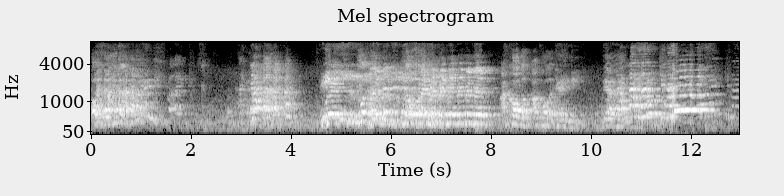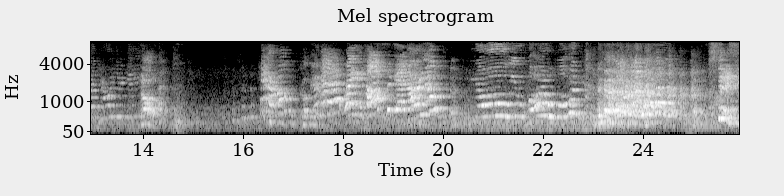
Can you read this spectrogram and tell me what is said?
Oh, so you just, Jeremy's bike. wait, look, wait, wait, no, wait, wait, wait, wait, wait, wait, wait. I call a, I call a gang meeting. We gotta have a. Can I, can I join your game? No, Harold, cut me. you're not operating hogs again, are you? No, you vile woman. Stacy,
